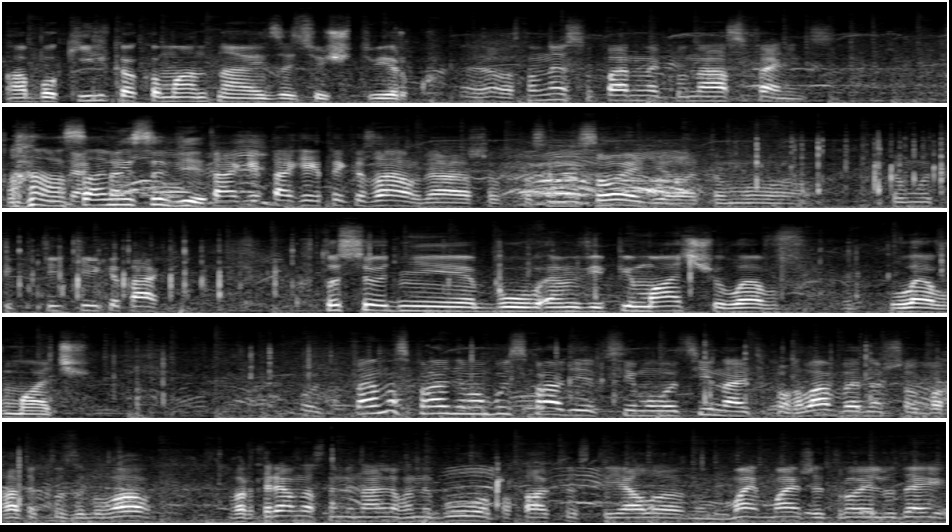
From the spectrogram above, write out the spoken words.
або кілька команд навіть за цю четвірку? Е, Основний суперник у нас Фенікс. А, самі так, собі. Так, так як ти казав, да, що по синусоїді, тому, тому ті- тільки так. Хто сьогодні був MVP матчу, лев, лев матч? Та насправді, мабуть, справді всі молодці, навіть по голам видно, що багато хто забивав. Вратаря в нас номінального не було, по факту стояло ну, май, майже троє людей.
